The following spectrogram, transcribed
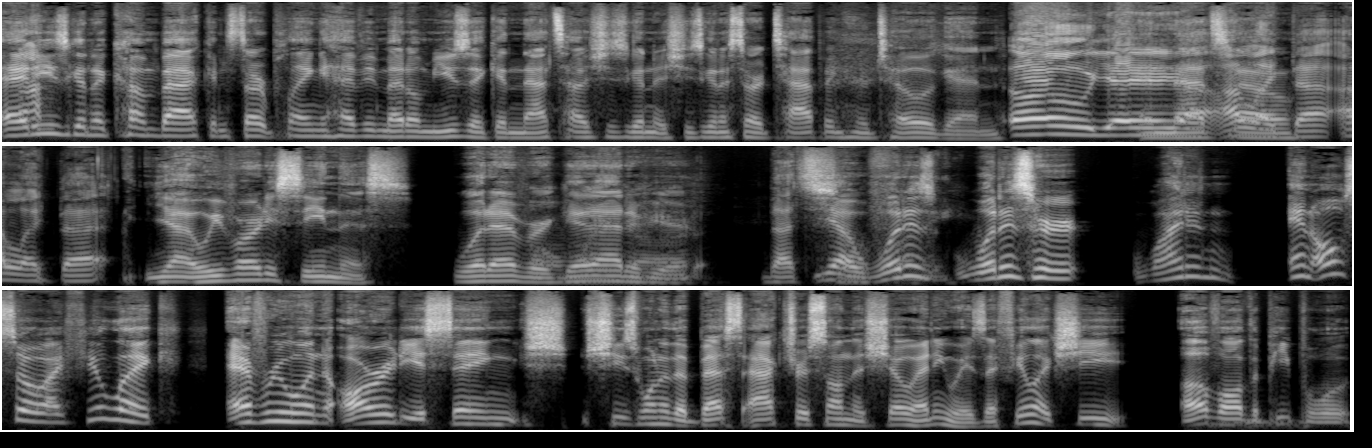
Eddie's gonna come back and start playing heavy metal music, and that's how she's gonna she's gonna start tapping her toe again. oh yeah, yeah, and yeah. that's I how- like that. I like that. Yeah, we've already seen this. Whatever, Oh get my out of here. God. That's yeah so what is what is her why didn't and also i feel like everyone already is saying sh- she's one of the best actress on the show anyways i feel like she of all the people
